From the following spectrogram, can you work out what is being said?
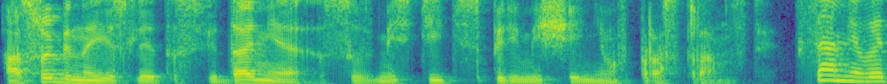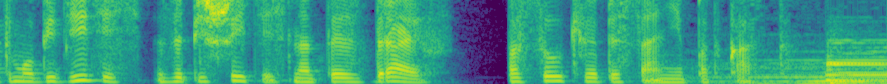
особенно если это свидание совместить с перемещением в пространстве. Сами в этом убедитесь, запишитесь на тест-драйв по ссылке в описании подкаста.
